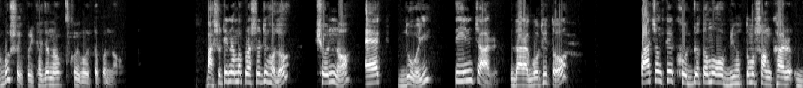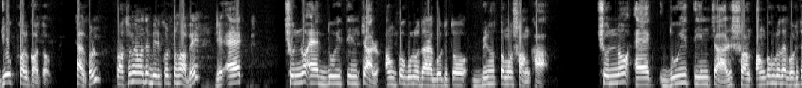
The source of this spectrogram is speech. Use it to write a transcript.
অবশ্যই পরীক্ষার জন্য খুবই গুরুত্বপূর্ণ। বাষট্টি নম্বর প্রশ্নটি হলো, শূন্য এক, দুই, তিন, চার দ্বারা গঠিত পাঁচ অঙ্কের ক্ষুদ্রতম ও বৃহত্তম সংখ্যার যোগফল কত? খেয়াল করুন, প্রথমে আমাদের বের করতে হবে যে এক, শূন্য, এক, দুই, তিন, চার অঙ্কগুলো দ্বারা গঠিত বৃহত্তম সংখ্যা। শূন্য, এক, দুই, তিন, চার অঙ্কগুলো দ্বারা গঠিত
